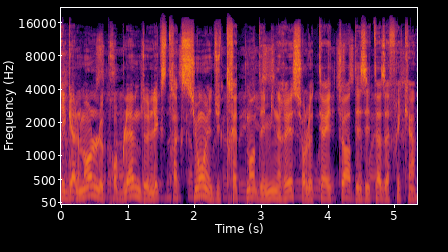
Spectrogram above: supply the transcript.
également le problème de l'extraction et du traitement des minerais sur le territoire des États africains.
